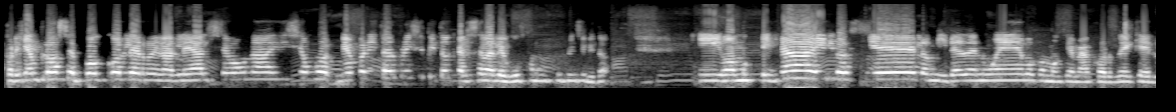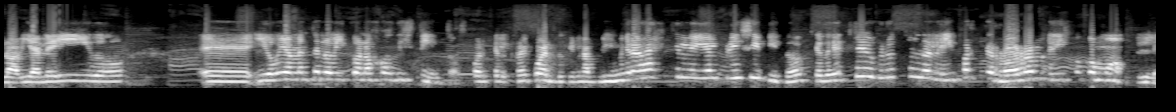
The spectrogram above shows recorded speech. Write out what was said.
por ejemplo, hace poco le regalé al Seba una edición bien bonita del Principito, que al Seba le gusta mucho el Principito, y como que ya ahí lo lo miré de nuevo, como que me acordé que lo había leído, eh, y obviamente lo vi con ojos distintos, porque recuerdo que la primera vez que leí El Principito, que de hecho yo creo que lo leí porque Rorro me dijo como, lee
